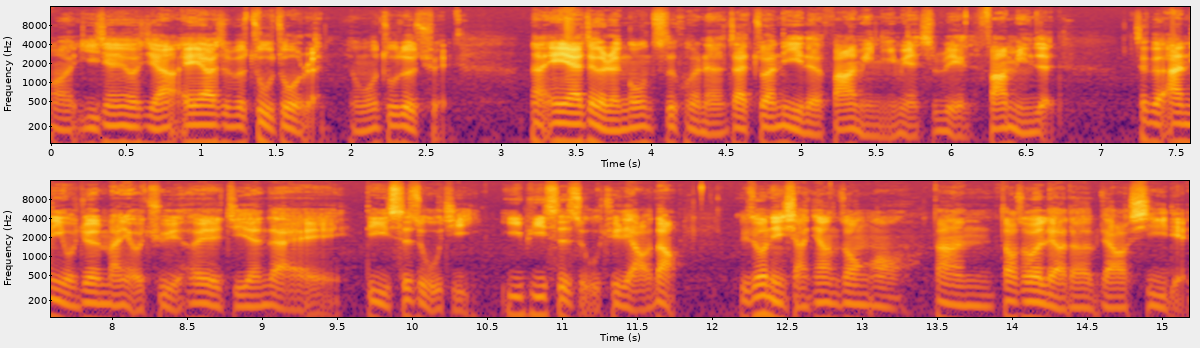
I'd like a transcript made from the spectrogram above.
哦，以前有讲 AI 是不是著作人，有没有著作权？那 AI 这个人工智慧呢，在专利的发明里面，是不是也是发明人？这个案例我觉得蛮有趣的，所以今天在第四十五集 EP 四十五去聊到。比如说你想象中哦，当然到时候会聊得比较细一点。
